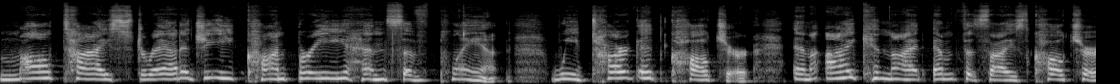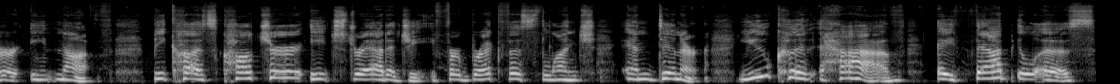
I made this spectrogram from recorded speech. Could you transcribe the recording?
multi strategy, comprehensive plan. We target culture, and I cannot emphasize culture enough because culture each strategy for breakfast, lunch, and dinner. You could have a fabulous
